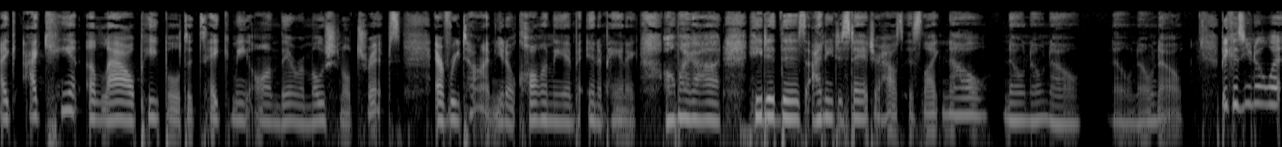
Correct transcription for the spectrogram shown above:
Like, I can't allow people to take me on their emotional trips every time, you know, calling me in, in a panic. Oh my God, he did this. I need to stay at your house. It's like, no, no, no, no. No, no, no. Because you know what?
